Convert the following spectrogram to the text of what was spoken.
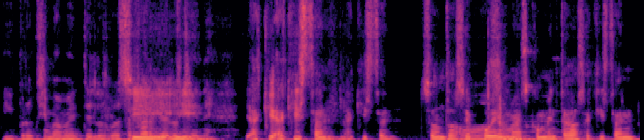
Y próximamente los va a sacar, Sí, ya los tiene. Aquí, aquí están, aquí están. Son 12 Oh, poemas son- comentados, aquí están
